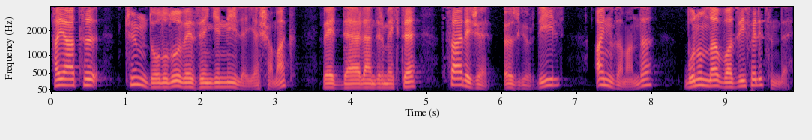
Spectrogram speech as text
Hayatı tüm doluluğu ve zenginliğiyle yaşamak ve değerlendirmekte sadece özgür değil, aynı zamanda bununla vazifelisin de.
